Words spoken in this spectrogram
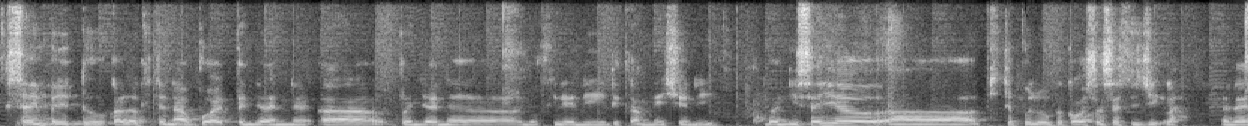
Selain daripada tu kalau kita nak buat penjana uh, penjana nuklear ni dekat Malaysia ni bagi saya uh, kita perlu ke kawasan strategik lah. Dan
